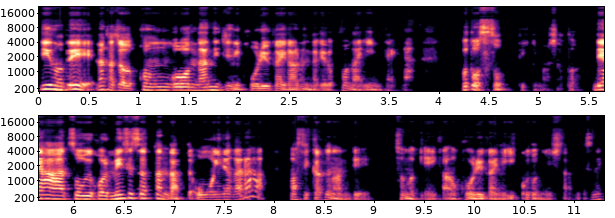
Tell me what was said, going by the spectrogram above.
いうので、なんかちょっと今後何日に交流会があるんだけど来ないみたいなことを誘ってきましたと。で、ああ、そういう、これ面接だったんだって思いながら、まあ、せっかくなんで、そのあの交流会に行くことにしたんですね。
